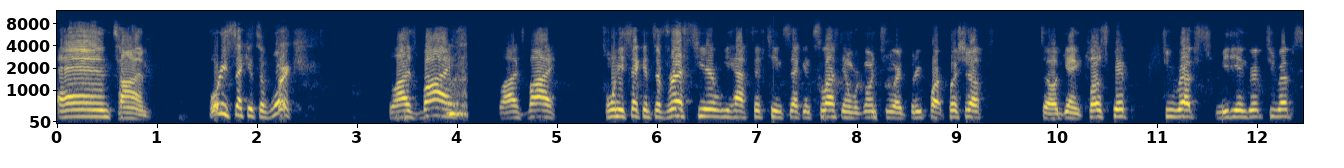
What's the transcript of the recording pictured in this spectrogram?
And time. 40 seconds of work. Flies by, flies by. 20 seconds of rest here. We have 15 seconds left and we're going to our three part push-ups. So again, close grip, two reps, medium grip, two reps,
